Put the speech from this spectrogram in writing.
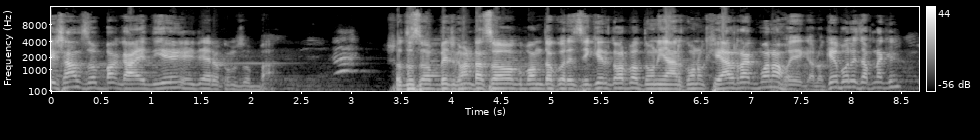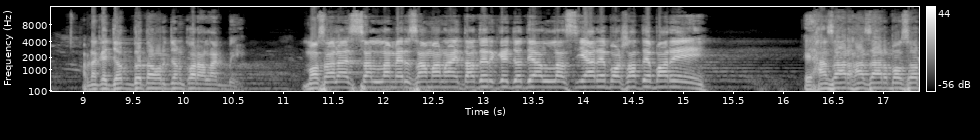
বিশাল জব্বা গায়ে দিয়ে এই যে এরকম জব্বা। শুধু চব্বিশ ঘণ্টা চোখ বন্ধ করে জিকির করব, দুনিয়ার কোনো খেয়াল রাখব না, হয়ে গেল। কে বলেছে আপনাকে? আপনাকে যোগ্যতা অর্জন করা লাগবে। মসাল্লামের জামানায় তাদেরকে যদি আল্লাহ সিয়ারে বসাতে পারে এই হাজার হাজার বছর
